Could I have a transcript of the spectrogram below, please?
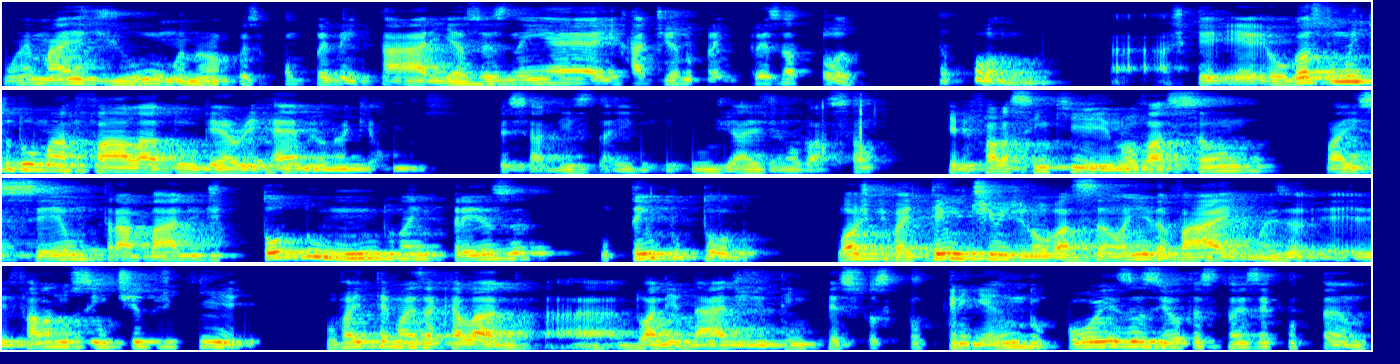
não é mais de uma, não é uma coisa complementar, e às vezes nem é irradiando para a empresa toda. Então, pô, acho que eu gosto muito de uma fala do Gary Hamel, né, que é um dos especialistas aí mundiais de inovação, ele fala assim que inovação vai ser um trabalho de todo mundo na empresa o tempo todo. Lógico que vai ter um time de inovação ainda, vai, mas ele fala no sentido de que não vai ter mais aquela dualidade de tem pessoas que estão criando coisas e outras estão executando.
